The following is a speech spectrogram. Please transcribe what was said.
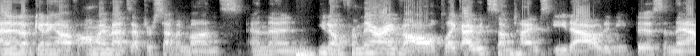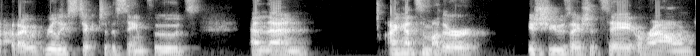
ended up getting off all my meds after seven months. And then, you know, from there I evolved. Like I would sometimes eat out and eat this and that, but I would really stick to the same foods. And then I had some other issues, I should say, around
